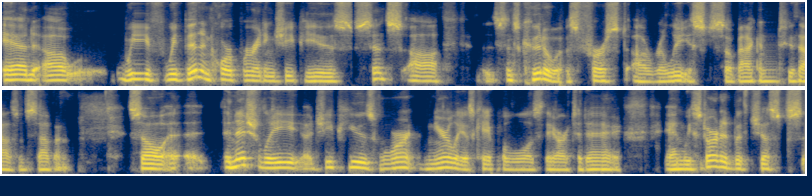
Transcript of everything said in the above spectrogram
and uh, we've we've been incorporating GPUs since uh, since CUDA was first uh, released, so back in 2007. So uh, initially, uh, GPUs weren't nearly as capable as they are today. And we started with just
